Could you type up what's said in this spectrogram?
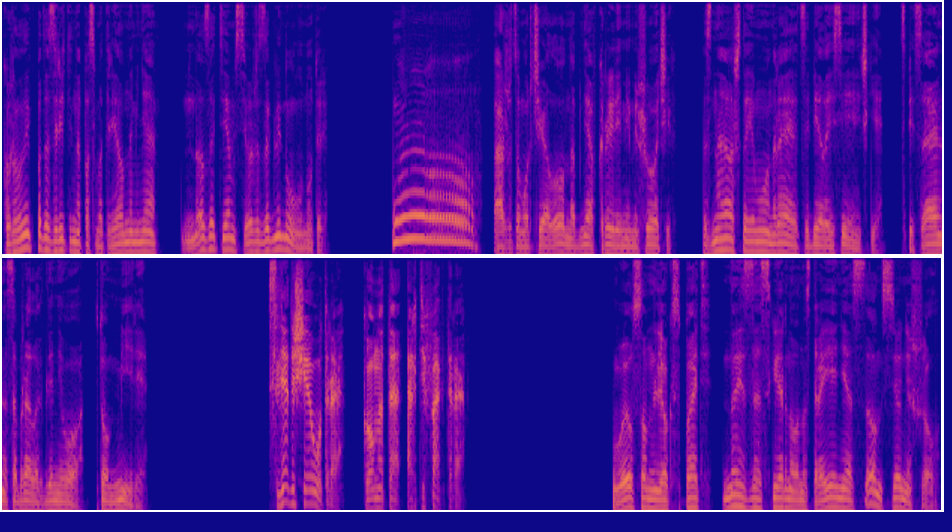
Курлык подозрительно посмотрел на меня, но затем все же заглянул внутрь. Аж замурчал он, обняв крыльями мешочек. Знал, что ему нравятся белые семечки. Специально собрал их для него, в том мире. Следующее утро. Комната артефактора. Уилсон лег спать, но из-за скверного настроения сон все не шел.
